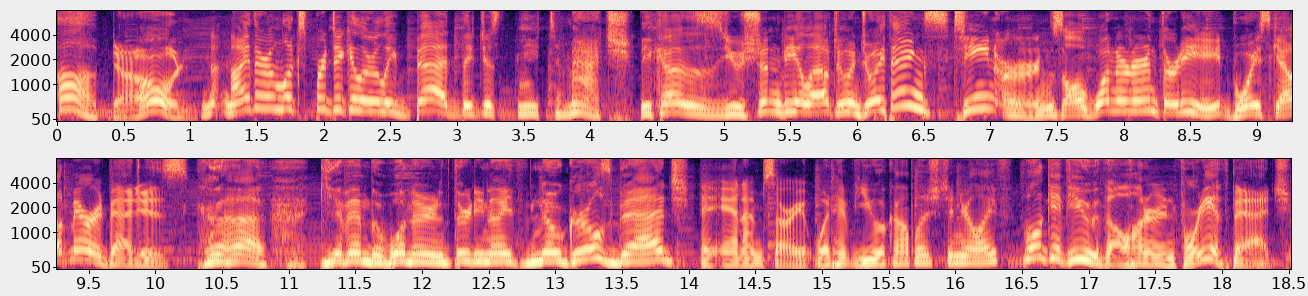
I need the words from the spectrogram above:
Oh, down. N neither one looks particularly bad, they just need to match. Because you shouldn't be allowed to enjoy things. Teen earns all 138 Boy Scout merit badges. Give him the 139th No Girls badge. A and I'm sorry, what have you accomplished in your life? We'll give you the 140th badge.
